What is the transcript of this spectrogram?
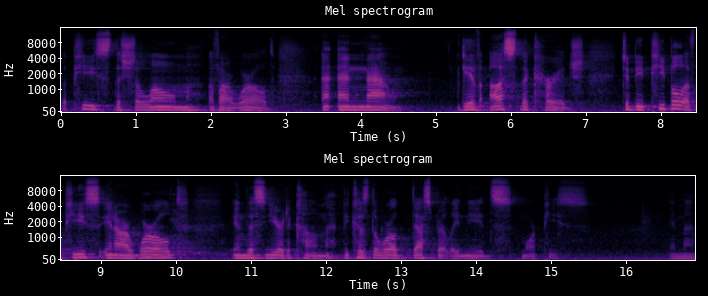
the peace, the shalom of our world. And now, give us the courage to be people of peace in our world in this year to come because the world desperately needs more peace. Amen.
